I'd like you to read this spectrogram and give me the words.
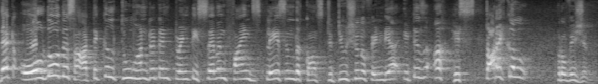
that although this article 227 finds place in the constitution of India, it is a historical provision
